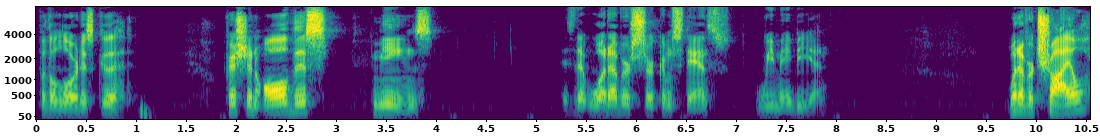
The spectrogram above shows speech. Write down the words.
For the Lord is good. Christian, all this means is that whatever circumstance we may be in, whatever trial,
